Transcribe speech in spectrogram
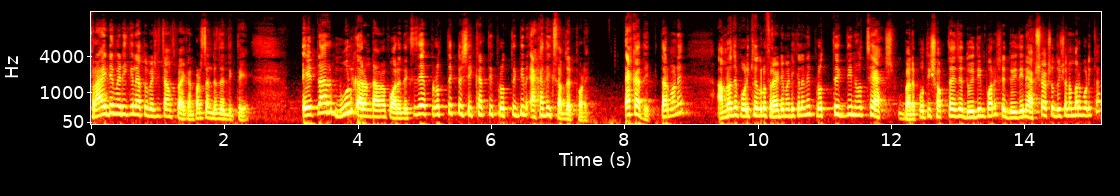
ফ্রাইডে মেডিকেলে এত বেশি চান্স পায় কেন পার্সেন্টেজের দিক থেকে? এটার মূল কারণটা আমরা পরে দেখছি যে প্রত্যেকটা শিক্ষার্থী প্রত্যেকদিন একাধিক সাবজেক্ট পড়ে। একাধিক। তার মানে আমরা যে পরীক্ষাগুলো ফ্রাইডে মেডিকেলে নিই, প্রত্যেক দিন হচ্ছে এক মানে প্রতি সপ্তাহে যে দুই দিন পরে, সেই দুই দিনে একশো একশো দুশো নম্বর পরীক্ষা।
